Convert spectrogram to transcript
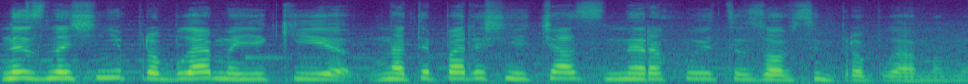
незначні проблеми, які на теперішній час не рахуються зовсім проблемами.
